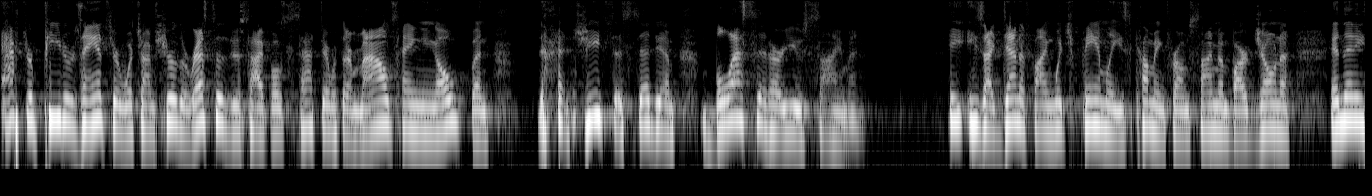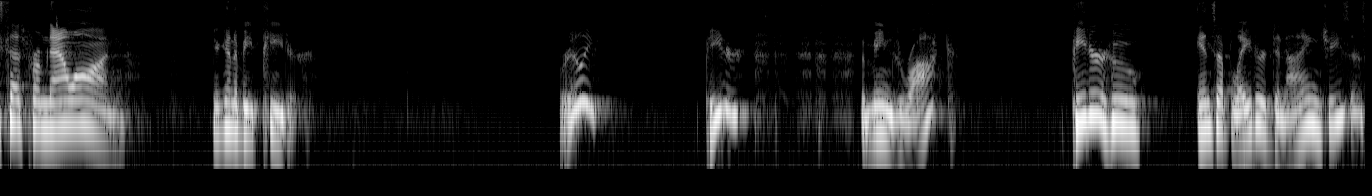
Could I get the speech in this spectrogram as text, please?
after Peter's answer, which I'm sure the rest of the disciples sat there with their mouths hanging open, Jesus said to him, Blessed are you, Simon. He, he's identifying which family he's coming from, Simon Bar Jonah. And then he says, From now on, you're going to be Peter. Really? Peter? it means rock? Peter, who ends up later denying Jesus?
